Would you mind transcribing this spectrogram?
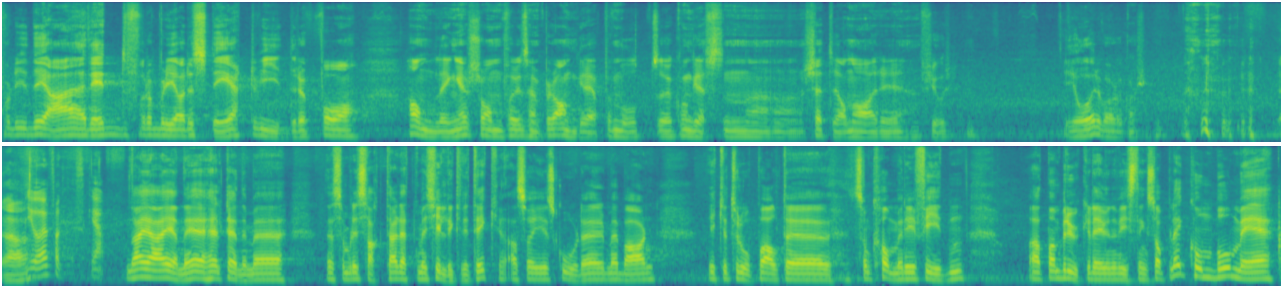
Fordi de er redd for å bli arrestert videre på handlinger som f.eks. angrepet mot uh, Kongressen uh, eh, 6.1 i fjor. I år var det kanskje. ja. I år, faktisk. ja. Nei, Jeg er enig, helt enig med det som blir sagt her, dette med kildekritikk. Altså i skoler med barn. Ikke tro på alt det som kommer i feeden. At man bruker det i undervisningsopplegg. Kombo med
